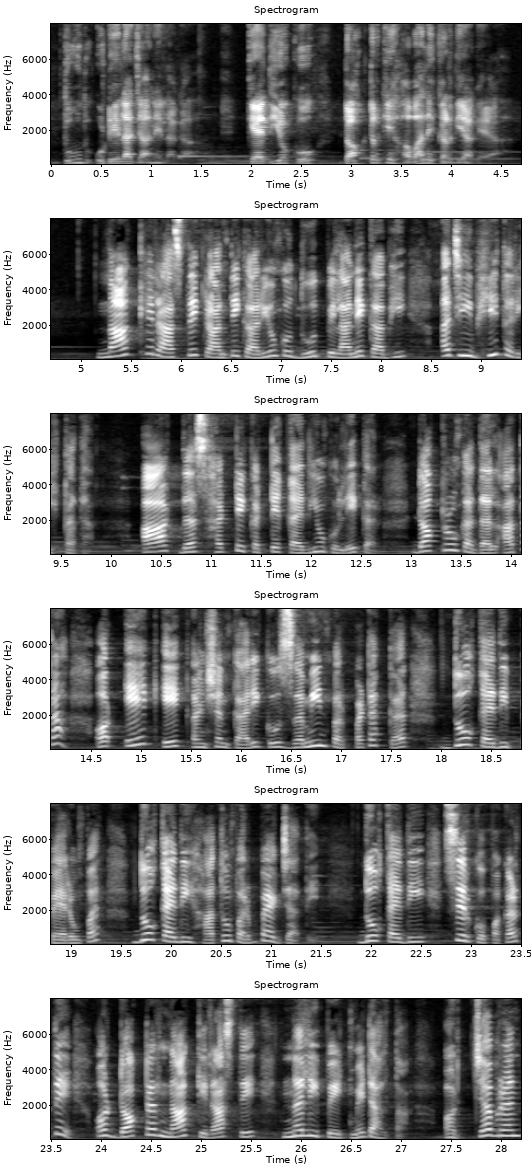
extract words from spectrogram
दूध उड़ेला जाने लगा। कैदियों को डॉक्टर के हवाले कर दिया गया। नाक के रास्ते क्रांतिकारियों को दूध पिलाने का भी अजीब ही तरीका था। आठ, दस हट्टे कट्टे कैदियों को लेकर डॉक्टरों का दल आता और एक एक अनशनकारी को ज़मीन पर पटक कर दो कैदी पैरों पर, दो कैदी हाथों पर बैठ जाते। दो कैदी सिर को पकड़ते और डॉक्टर नाक के रास्ते नली पेट में डालता और जबरन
